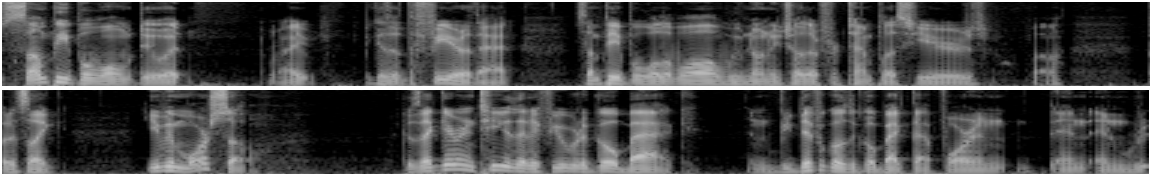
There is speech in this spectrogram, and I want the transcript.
some people won't do it, right? Because of the fear of that. Some people will, well, we've known each other for 10 plus years. But it's like, even more so. Because I guarantee you that if you were to go back and it'd be difficult to go back that far and and and re-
